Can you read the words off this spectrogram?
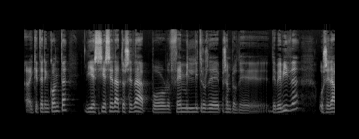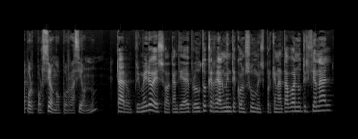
hai que ter en conta e se ese dato se dá por 100 mililitros de, por exemplo, de, de bebida ou se dá por porción ou por ración. Non? Claro, primeiro eso, a cantidad de produto que realmente consumes, porque na tábua nutricional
